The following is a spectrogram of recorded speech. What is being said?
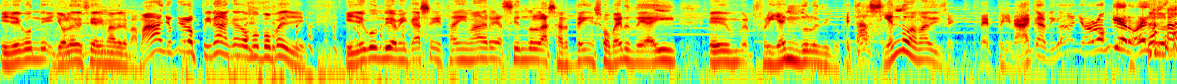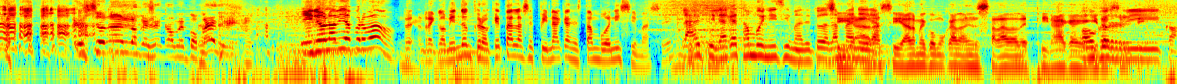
Y llego un día, yo le decía a mi madre, mamá, yo quiero espinaca como Popeye. Y llego un día a mi casa y está mi madre haciendo la sartén, eso verde ahí, eh, friéndolo. Y digo, ¿qué estás haciendo, mamá? Dice, espinaca. Digo, "Ah, yo no quiero eso. eso no es lo que se come Popeye. ¿Y no lo había probado? Re- recomiendo en croquetas las espinacas, están buenísimas, ¿eh? Las espinacas están buenísimas de todas Sí, las ahora maneras. sí, ahora me como cada ensalada de espinaca que Oh, qué rica.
